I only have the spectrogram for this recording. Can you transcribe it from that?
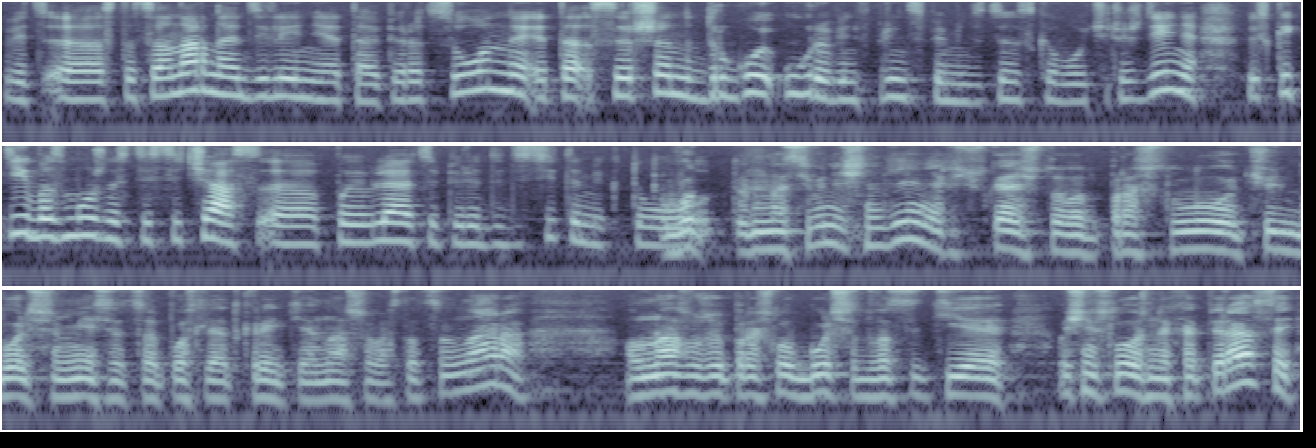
Ведь э, стационарное отделение это операционное, это совершенно другой уровень, в принципе, медицинского учреждения. То есть какие возможности сейчас э, появляются перед одесситами, кто... Вот на сегодняшний день я хочу сказать, что вот прошло чуть больше месяца после открытия нашего стационара, у нас уже прошло больше 20 очень сложных операций,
